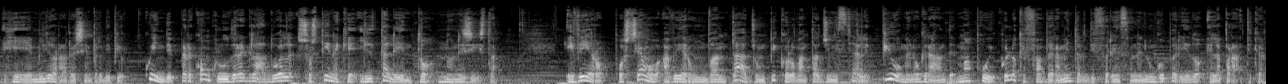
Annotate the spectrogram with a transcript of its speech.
e migliorare sempre di più. Quindi per concludere Gladwell sostiene che il talento non esista è vero, possiamo avere un vantaggio, un piccolo vantaggio iniziale più o meno grande, ma poi quello che fa veramente la differenza nel lungo periodo è la pratica.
